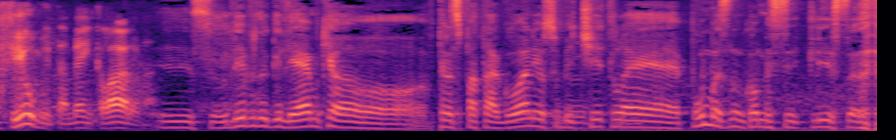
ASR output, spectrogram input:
É. Filme também, claro. Né? Isso, o livro do Guilherme, que é o Transpatagônia, o subtítulo uhum. é Pumas não comem ciclista.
